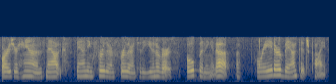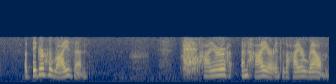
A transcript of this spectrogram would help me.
far as your hands. Now expanding further and further into the universe, opening it up, a greater vantage point, a bigger horizon, higher and higher into the higher realms.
